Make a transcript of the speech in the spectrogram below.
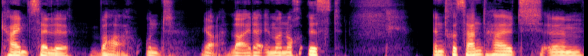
Keimzelle war und ja, leider immer noch ist interessant halt, ähm,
